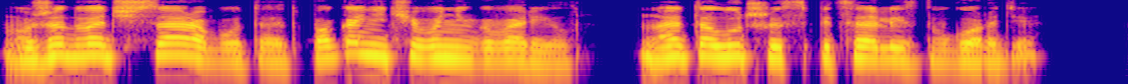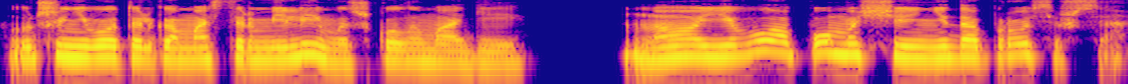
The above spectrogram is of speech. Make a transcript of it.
«Уже два часа работает, пока ничего не говорил. Но это лучший специалист в городе. Лучше него только мастер Мелим из школы магии. Но его о помощи не допросишься».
